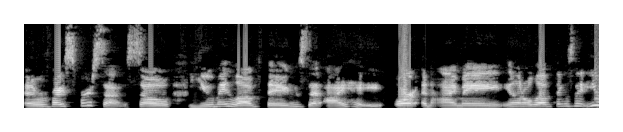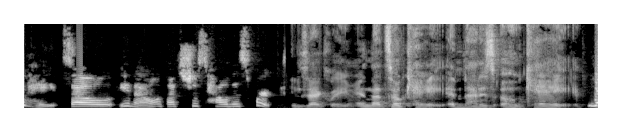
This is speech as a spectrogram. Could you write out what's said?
or vice versa. So you may love things that I hate, or and I may you know love things that you hate. So you know that's just how this works. Exactly, and that's okay, and that is okay. Yeah,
